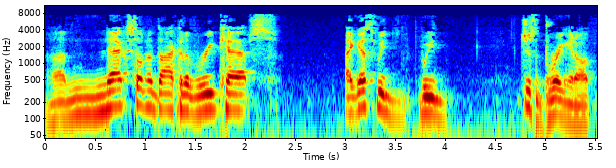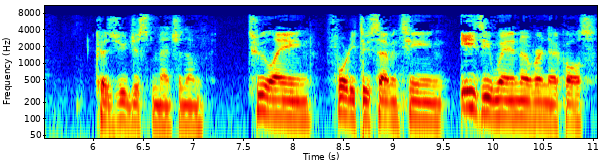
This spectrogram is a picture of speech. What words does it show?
Uh, next on the docket of recaps, I guess we we just bring it up because you just mentioned them. Tulane, 42-17, easy win over Nicholls.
